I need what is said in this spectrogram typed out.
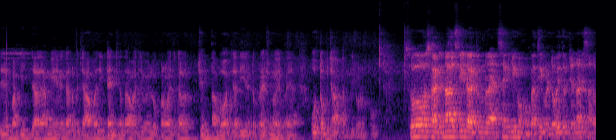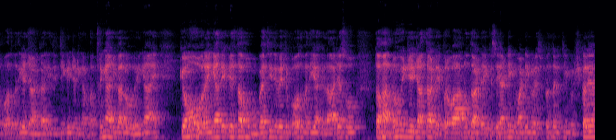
ਤੇ ਬਾਕੀ ਜ਼ਿਆਦਾ ਮੇਨ ਗੱਲ ਬਚਾ ਭਾਜੀ ਟੈਨਸ਼ਨ ਦਾ ਵਾ, ਜਿਵੇਂ ਲੋਕਾਂ ਨੂੰ ਅੱਜ ਕੱਲ ਚਿੰਤਾ ਬਹੁਤ ਜ਼ਿਆਦੀ ਹੈ ਡਿਪਰੈਸ਼ਨ ਹੋਏ ਪਏ ਆ, ਉਹ ਤੋਂ ਬਚਾ ਕਰਨ ਦੀ ਲੋੜ ਪਊ। ਸੋ ਸਾਡੇ ਨਾਲ ਸੀ ਡਾਕਟਰ ਨਰਾਇਣ ਸਿੰਘ ਜੀ ਹੋਮੋਪੈਥੀ ਵਲਟੋਏ ਤੋਂ, ਜਿਨ੍ਹਾਂ ਨੇ ਸਾਨੂੰ ਬਹੁਤ ਵਧੀਆ ਜਾਣਕਾਰੀ ਦਿੱਤੀ ਕਿ ਜਿਹੜੀਆਂ ਪੱਥਰੀਆਂ ਅੱਜ ਕੱਲ੍ਹ ਹੋ ਰਹੀਆਂ ਐ, ਕਿਉਂ ਹੋ ਰਹੀਆਂ ਤੇ ਇਸ ਦਾ ਹੋਮੋਪੈਥੀ ਦੇ ਵਿੱਚ ਬਹੁਤ ਵਧੀਆ ਇਲਾਜ ਹੈ ਸੋ ਤੁਹਾਨੂੰ ਵੀ ਜੇ ਜਾਂ ਤੁਹਾਡੇ ਪਰਿਵਾਰ ਨੂੰ, ਤੁਹਾਡੇ ਕਿਸੇ ਆਂਢੀ ਗੁਆਂਢੀ ਨੂੰ ਇਸ ਪੱਥਰ ਦੀ ਮੁਸ਼ਕਲ ਆ,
